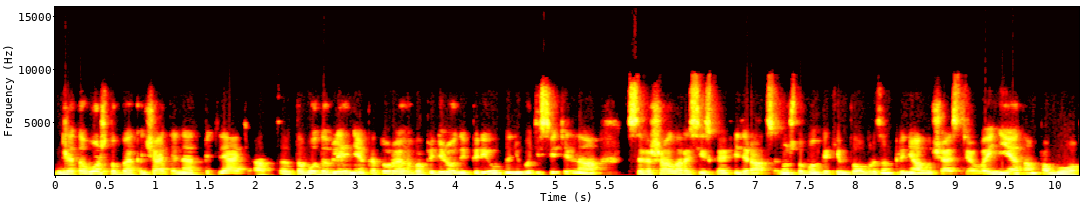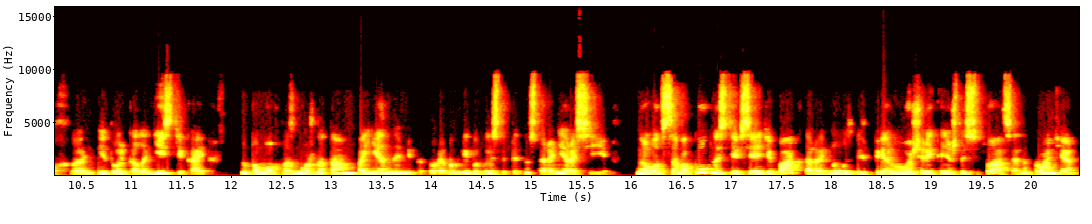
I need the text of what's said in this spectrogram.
Для того, чтобы окончательно отпетлять от того давления, которое в определенный период на него действительно совершала Российская Федерация. Ну, чтобы он каким-то образом принял участие в войне, там, помог э, не только логистикой, но помог, возможно, там, военными, которые могли бы выступить на стороне России. Но вот в совокупности все эти факторы, ну, в первую очередь, конечно, ситуация на фронте,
